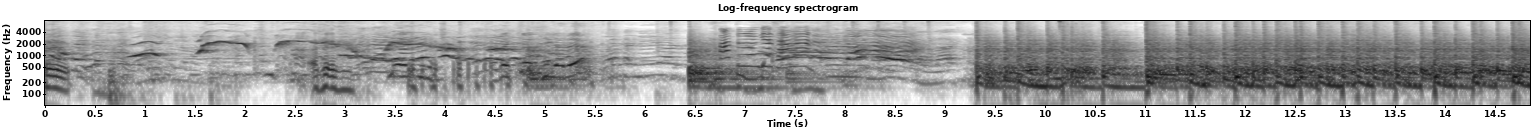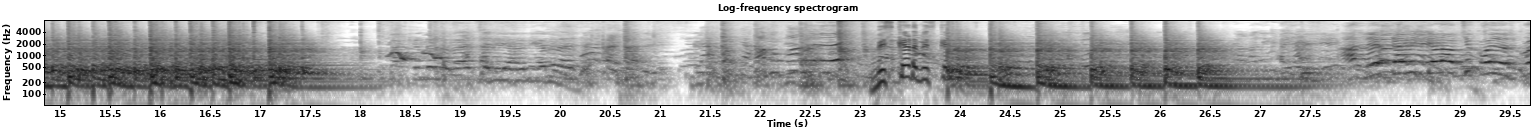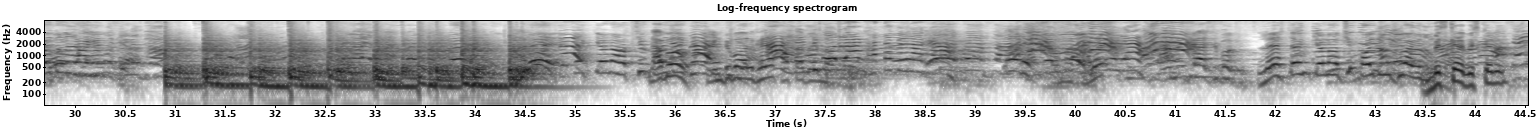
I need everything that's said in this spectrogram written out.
अरे अबे क्या रंग सामान बिस्किट बिस्किट যাবো হ্যান্ডবল খেলে হ্যান্ডবল রা খাতা পে লাগা লেস টাইম কেন আছে কই দিছু আগে বিস্কারে বিস্কারে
